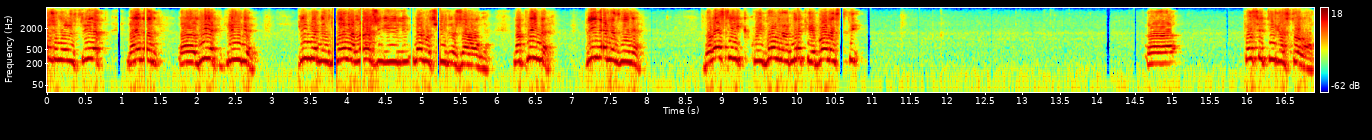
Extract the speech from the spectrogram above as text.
možemo ilustrirati na jedan a, lijep primjer. Primjer neznanja laži ili nemoći izražavanja. Na primjer, primjer neznanja. Bolesnik koji boli od neke bolesti uh, posjeti ga stolar,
